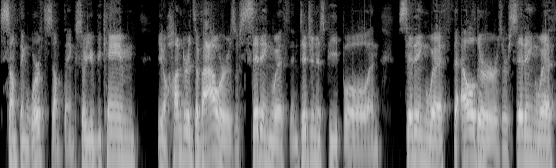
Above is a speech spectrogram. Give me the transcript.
something worth something. So you became, you know, hundreds of hours of sitting with indigenous people and sitting with the elders or sitting with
